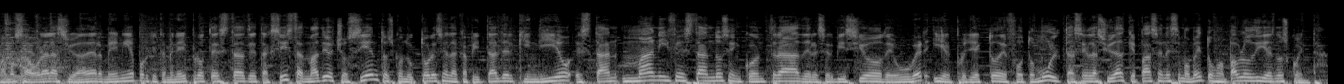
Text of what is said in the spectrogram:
Vamos ahora a la ciudad de Armenia porque también hay protestas de taxistas. Más de 800 conductores en la capital del Quindío están manifestándose en contra del servicio de Uber y el proyecto de fotomultas en la ciudad. ¿Qué pasa en este momento? Juan Pablo Díaz nos cuenta.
